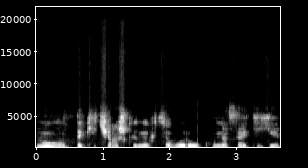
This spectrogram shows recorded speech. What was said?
Ну, от такі чашки у них цього року. На сайті є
